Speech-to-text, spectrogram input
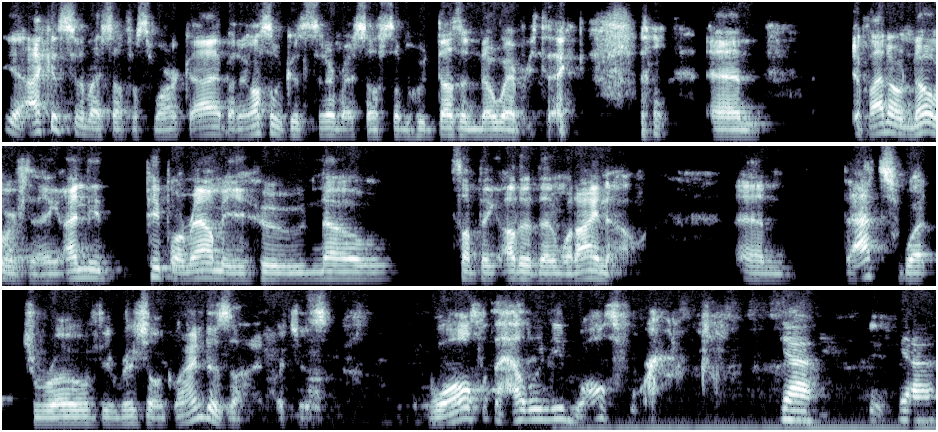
yeah, I consider myself a smart guy, but I also consider myself someone who doesn't know everything. and if I don't know everything, I need people around me who know something other than what I know. And that's what drove the original grind design, which is walls. What the hell do we need walls for? Yeah, yeah,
